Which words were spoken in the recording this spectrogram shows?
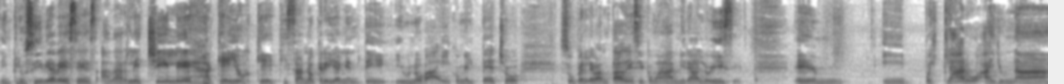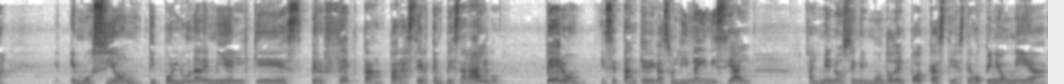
inclusive a veces a darle chile a aquellos que quizá no creían en ti y uno va ahí con el pecho súper levantado y decir como, ah, mira, lo hice. Em, y pues claro, hay una emoción tipo luna de miel que es perfecta para hacerte empezar algo. Pero ese tanque de gasolina inicial, al menos en el mundo del podcast, y esta es opinión mía,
